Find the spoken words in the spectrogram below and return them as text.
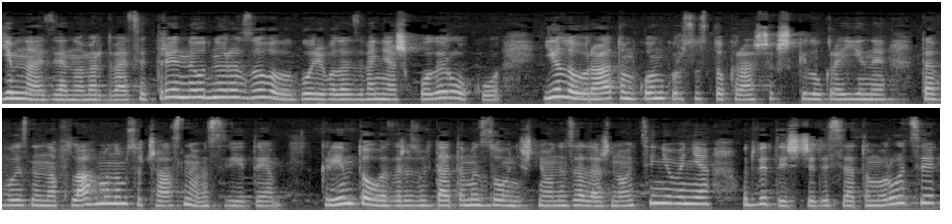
Гімназія номер 23 неодноразово виборювала звання школи року, є лауреатом конкурсу «100 кращих шкіл України та визнана флагманом сучасної освіти. Крім того, за результатами зовнішнього незалежного оцінювання у 2010 році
